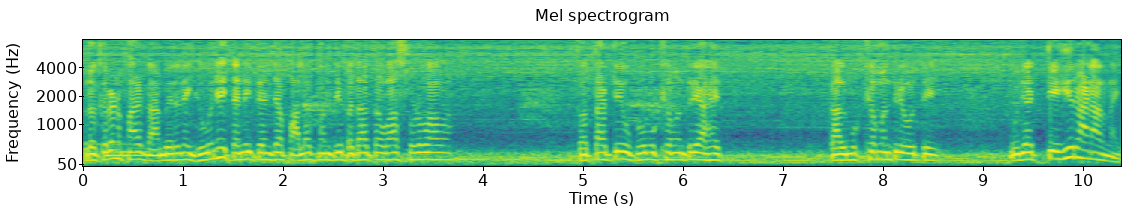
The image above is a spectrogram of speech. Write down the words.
प्रकरण फार गांभीर्याने घेऊ नये त्यांनी त्यांच्या पालकमंत्रीपदाचा वास सोडवावा. स्वतः ते उपमुख्यमंत्री आहेत. काल मुख्यमंत्री होते. उद्या तेही राहणार नाही.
